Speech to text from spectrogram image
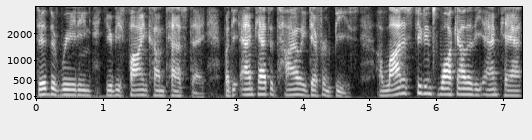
did the reading, you'll be fine come test day. But the MCAT's a entirely different beast. A lot of students walk out of the MCAT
